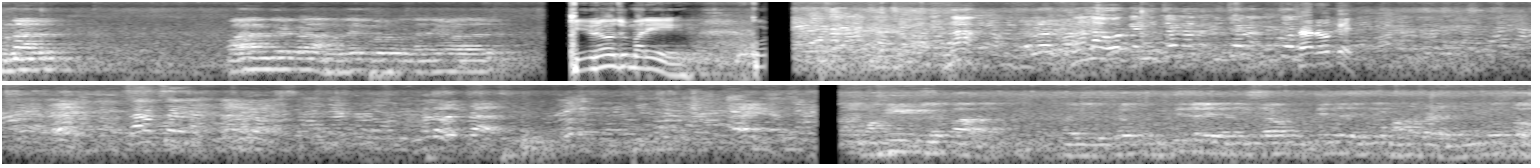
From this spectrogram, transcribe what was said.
ఉన్నారు. వారందరికీ కూడా హృదయపూర్వక ధన్యవాదాలు. ఈరోజు మరి ఓకే నిల్చోండి నిల్చోండి నిల్చోండి సార్ ఓకే. సార్ ఒకసారి మహనీయుడి యొక్క మరి ఈరోజు గుర్తించలేదని సేవ గుర్తించలేదని మాట్లాడారు. దీనికోసం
